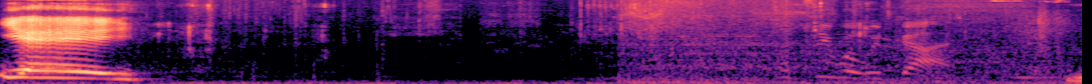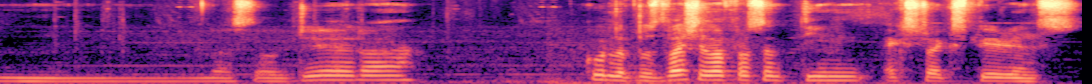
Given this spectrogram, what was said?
Jej! Let's see what we've got. Mm, Dla Soldiera. Kurde, plus 22% Team Extra Experience.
